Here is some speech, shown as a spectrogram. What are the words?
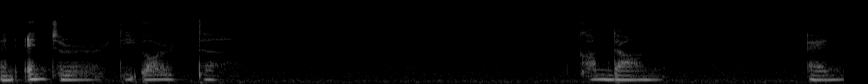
and enter the earth. Come down and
